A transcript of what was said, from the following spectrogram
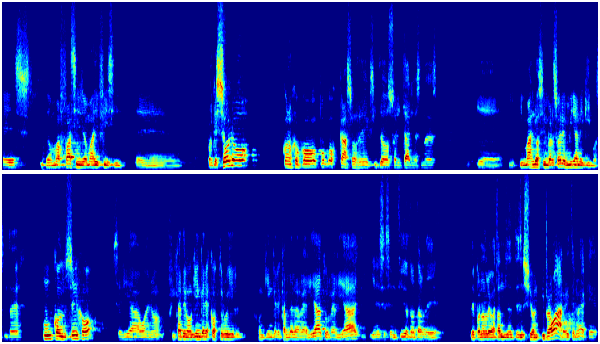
es lo más fácil y lo más difícil. Eh, porque solo conozco pocos casos de éxitos solitarios, entonces, eh, y, más los inversores miran equipos. Entonces, un consejo sería, bueno, fíjate con quién querés construir, con quién querés cambiar la realidad, tu realidad, y en ese sentido tratar de, de ponerle bastante atención. Y probar, ¿viste? No es que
